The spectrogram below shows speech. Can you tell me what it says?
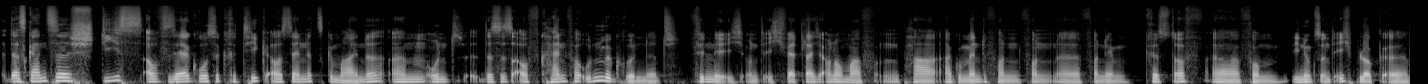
Das Ganze stieß auf sehr große Kritik aus der Netzgemeinde ähm, und das ist auf keinen Fall unbegründet, finde ich. Und ich werde gleich auch noch mal ein paar Argumente von, von, äh, von dem Christoph äh, vom Linux und ich Blog äh,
